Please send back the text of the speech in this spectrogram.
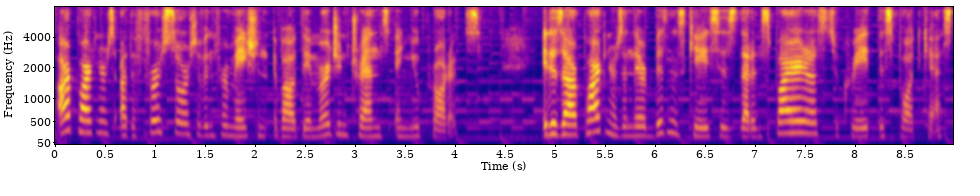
Our partners are the first source of information about the emerging trends and new products. It is our partners and their business cases that inspired us to create this podcast.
